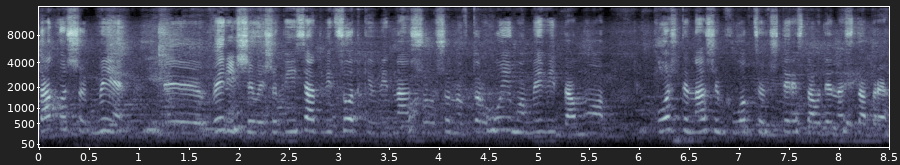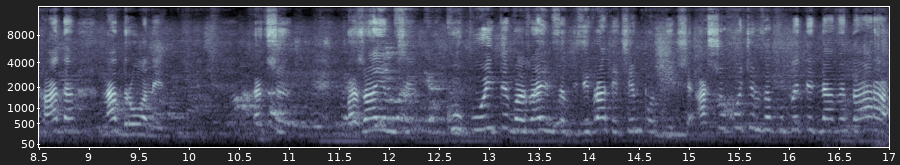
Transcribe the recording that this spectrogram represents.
Також ми е, вирішили, що 50% від нашого, що ми торгуємо, ми віддамо кошти нашим хлопцям 411 бригада на дрони. Так що бажаємо купуйте, бажаємо зібрати чим побільше. А що хочемо закупити для Ведара?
